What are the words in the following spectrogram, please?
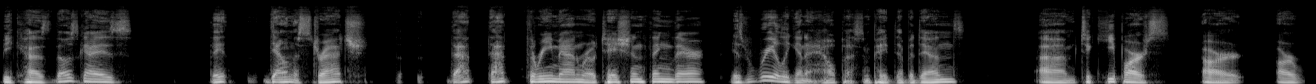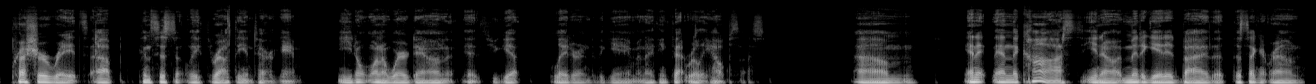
because those guys they down the stretch that that three man rotation thing there is really going to help us and pay dividends um, to keep our our our pressure rates up consistently throughout the entire game. You don't want to wear down as you get later into the game, and I think that really helps us. Um, and it, and the cost, you know, mitigated by the the second round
